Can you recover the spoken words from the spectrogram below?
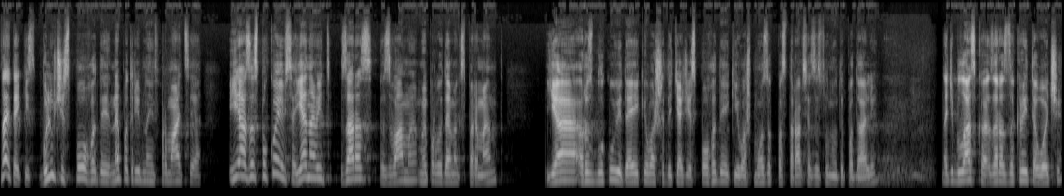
Знаєте, якісь болючі спогади, непотрібна інформація. І я заспокоївся. Я навіть зараз з вами ми проведемо експеримент. Я розблокую деякі ваші дитячі спогади, які ваш мозок постарався засунути подалі. Значить, будь ласка, зараз закрийте очі,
